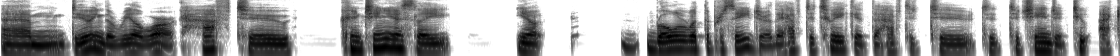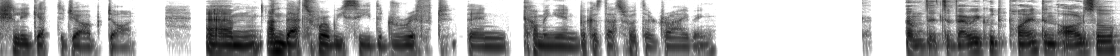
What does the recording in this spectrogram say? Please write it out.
um, doing the real work have to continuously, you know, roll with the procedure. They have to tweak it. They have to to to to change it to actually get the job done. Um, and that's where we see the drift then coming in because that's what they're driving. Um, that's a very good point. And also,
